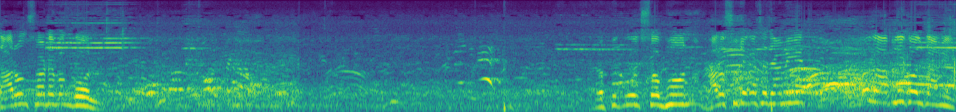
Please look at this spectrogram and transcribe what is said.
দারুণ শট এবং গোল। রফিকুল, শোভন ভালো সুযোগ আছে জামির লাভলি গোল জামির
